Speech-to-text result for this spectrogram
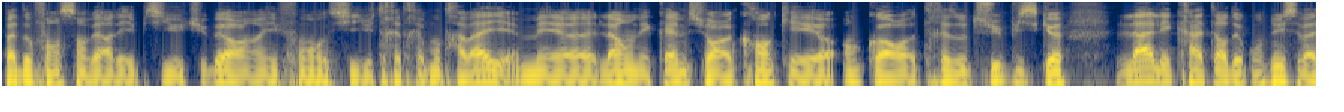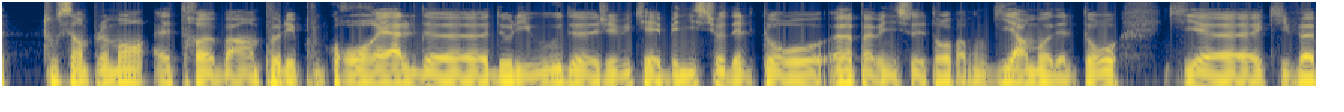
pas d'offense envers les petits youtubeurs, hein. ils font aussi du très très bon travail. Mais euh, là, on est quand même sur un cran qui est encore très au-dessus, puisque là, les créateurs de contenu, ça va tout simplement être bah, un peu les plus gros réals d'Hollywood. J'ai vu qu'il y avait Benicio del Toro, euh, pas Benicio del Toro, pardon, Guillermo del Toro, qui qui va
